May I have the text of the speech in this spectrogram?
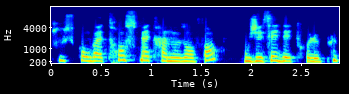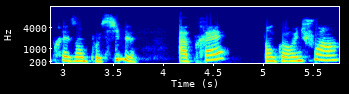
tout ce qu'on va transmettre à nos enfants, où j'essaye d'être le plus présent possible. Après, encore une fois, hein,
